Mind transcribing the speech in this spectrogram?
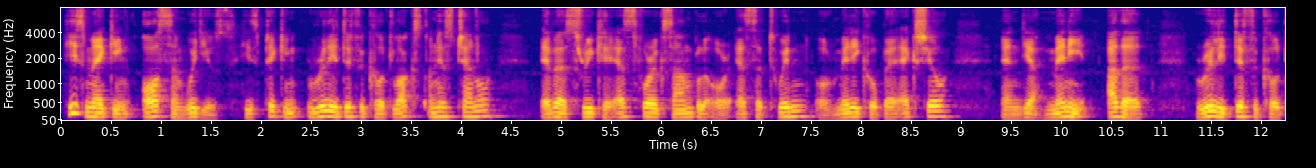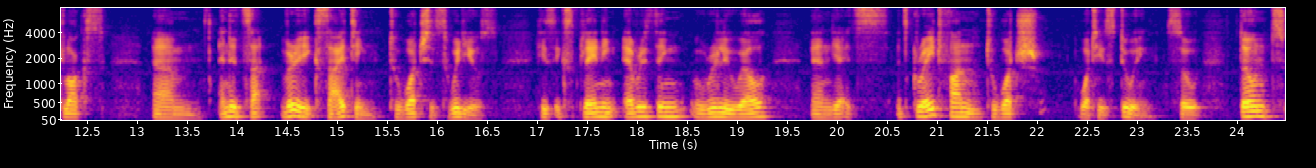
He's making awesome videos. He's picking really difficult locks on his channel, EVVA 3KS for example, or ASSA Twin, or Medeco Biaxial, and yeah, many other really difficult locks. um, and it's uh, very exciting to watch his videos. He's explaining everything really well, and yeah, it's it's great fun to watch what he's doing. So don't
